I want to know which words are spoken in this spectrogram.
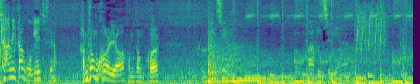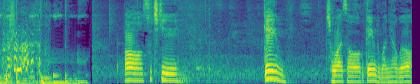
잠이 딱 오게 해주세요. 감성 보컬이요, 감성 보컬. 어, 솔직히, 게임 좋아해서 게임도 많이 하고요.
